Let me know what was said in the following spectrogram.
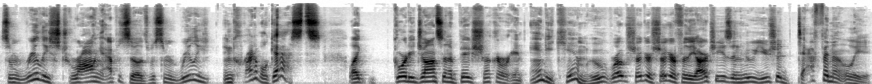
some really strong episodes with some really incredible guests like Gordie Johnson of Big Sugar and Andy Kim who wrote Sugar Sugar for the Archies and who you should definitely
